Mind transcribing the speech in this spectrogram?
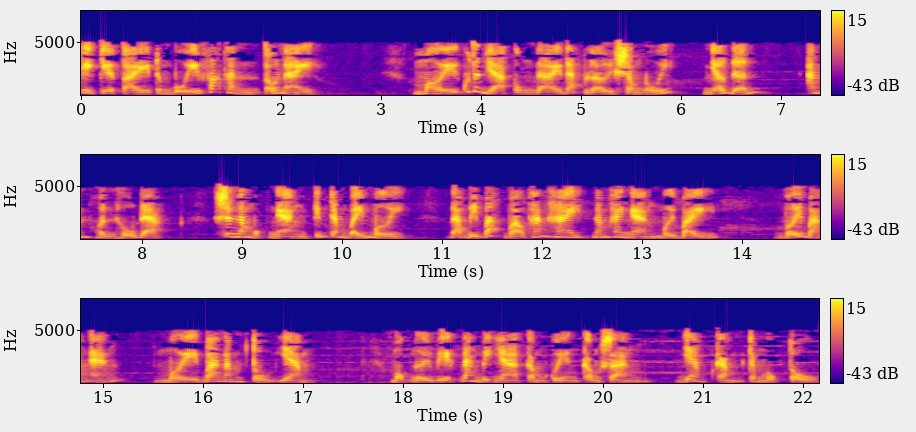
Khi chia tay trong buổi phát thanh tối nay, mời quý thính giả cùng đài đáp lời sông núi nhớ đến anh Huỳnh Hữu Đạt, sinh năm 1970, đã bị bắt vào tháng 2 năm 2017 với bản án 13 năm tù giam. Một người Việt đang bị nhà cầm quyền Cộng sản giam cầm trong ngục tù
